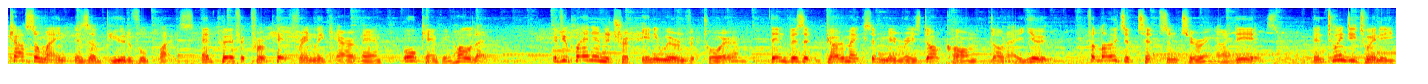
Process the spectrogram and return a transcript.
Castlemaine is a beautiful place and perfect for a pet-friendly caravan or camping holiday. If you're planning a trip anywhere in Victoria, then visit gomakesomememories.com.au for loads of tips and touring ideas. In 2020,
